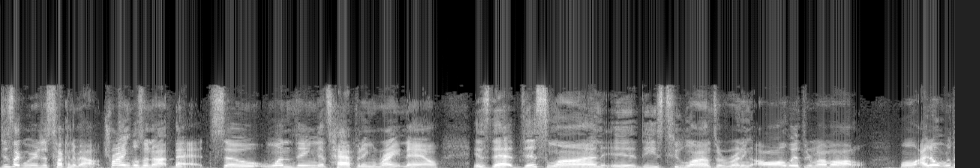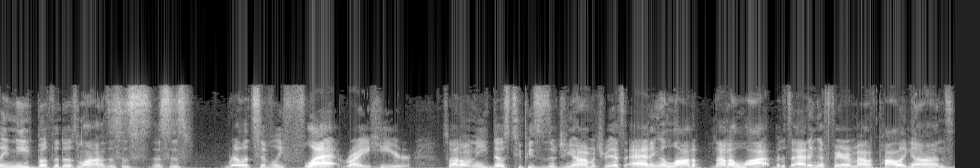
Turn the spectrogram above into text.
just like we were just talking about, triangles are not bad. So one thing that's happening right now is that this line, is, these two lines are running all the way through my model. Well, I don't really need both of those lines. This is this is relatively flat right here. So I don't need those two pieces of geometry. That's adding a lot of, not a lot, but it's adding a fair amount of polygons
